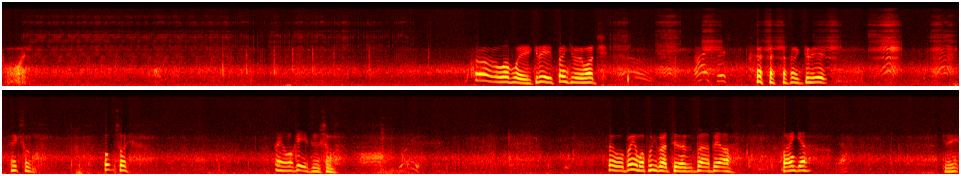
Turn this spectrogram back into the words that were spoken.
Come on. Oh, lovely. Great. Thank you very much. Great. Excellent. Oh, sorry. Hey, I'll get you to do some. Oh, so we'll bring them up a wee bit to a bit, a better bank here. Great.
